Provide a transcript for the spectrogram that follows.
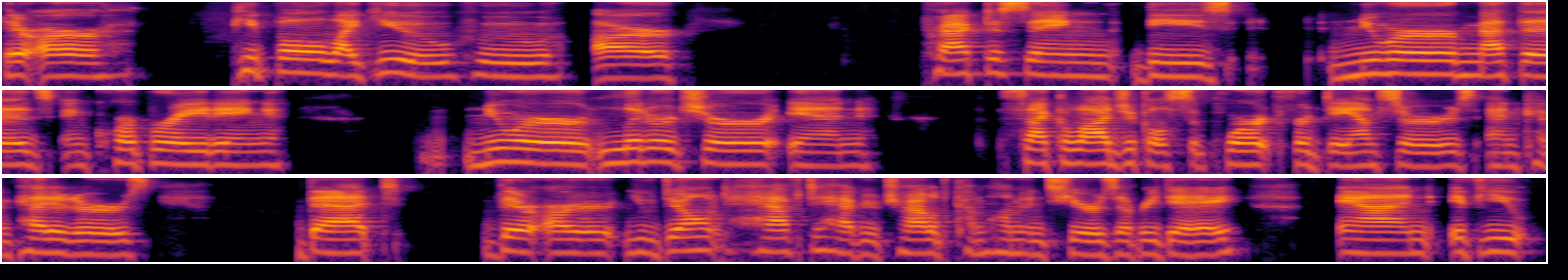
there are people like you who are practicing these newer methods, incorporating newer literature in psychological support for dancers and competitors that there are you don't have to have your child come home in tears every day. And if you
